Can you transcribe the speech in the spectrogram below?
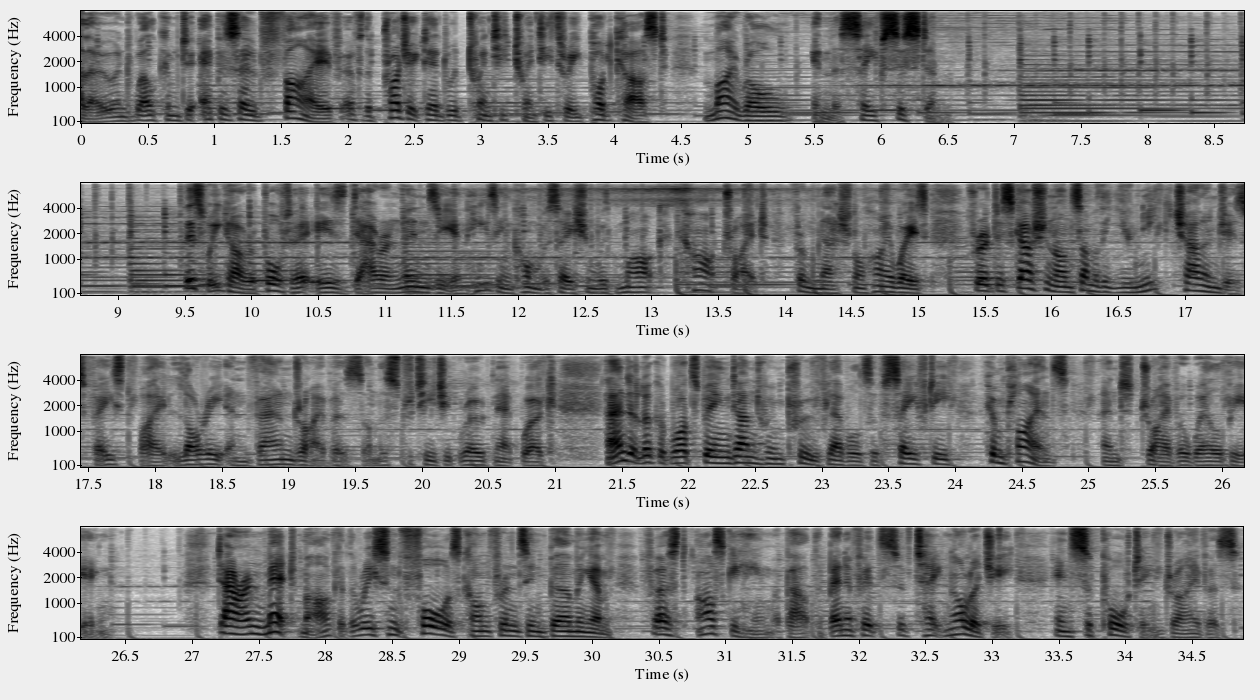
Hello, and welcome to episode 5 of the Project Edward 2023 podcast My Role in the Safe System. This week, our reporter is Darren Lindsey, and he's in conversation with Mark Cartwright from National Highways for a discussion on some of the unique challenges faced by lorry and van drivers on the strategic road network, and a look at what's being done to improve levels of safety, compliance, and driver well-being. Darren met Mark at the recent FORS conference in Birmingham, first asking him about the benefits of technology in supporting drivers.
